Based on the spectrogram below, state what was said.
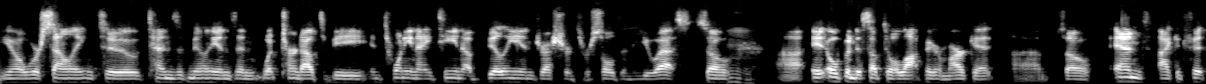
you know we're selling to tens of millions and what turned out to be in 2019 a billion dress shirts were sold in the us so mm. uh, it opened us up to a lot bigger market. Um, so and i could fit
